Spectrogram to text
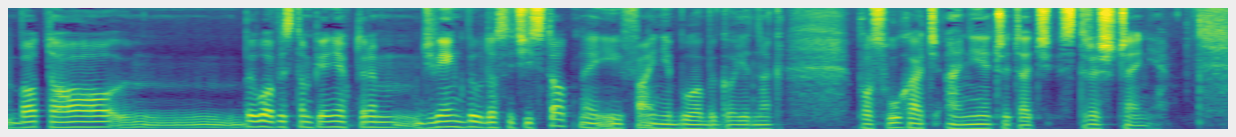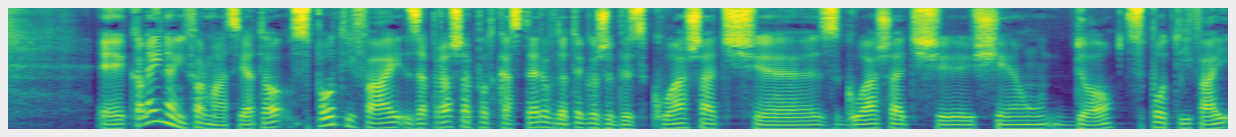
bo to mm, było wystąpienie, w którym dźwięk był dosyć istotny i fajnie byłoby go jednak posłuchać, a nie czytać streszczenie. E, kolejna informacja to Spotify zaprasza podcasterów do tego, żeby zgłaszać, zgłaszać się do Spotify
